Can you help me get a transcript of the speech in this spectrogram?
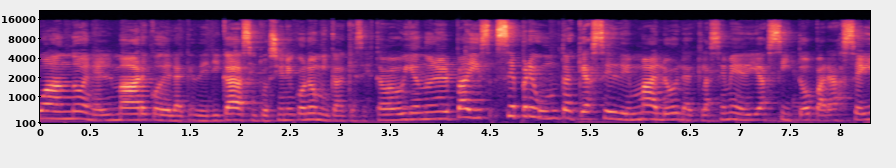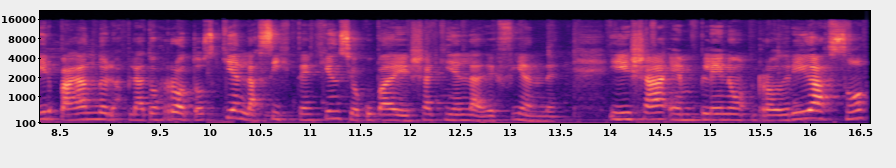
cuando en el marco de la delicada situación económica que se estaba viviendo en el país, se pregunta qué hace de malo la clase media, cito, para seguir pagando los platos rotos, quién la asiste, quién se ocupa de ella, quién la defiende y ya en pleno Rodrigazo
